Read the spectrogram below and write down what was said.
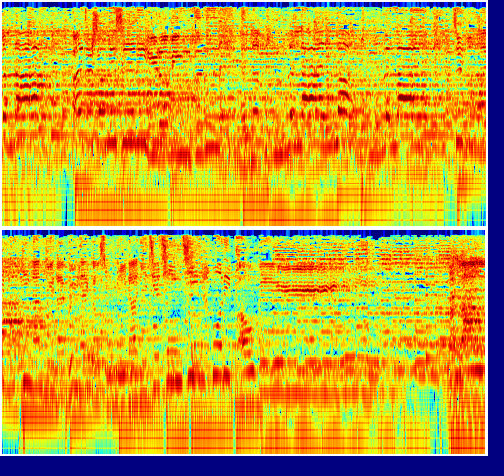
啦啦，还在上面写你的名字。啦啦呜啦啦啦呜啦啦，最后还要平安回来，回来告诉你那一切，亲亲我的宝贝。天，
